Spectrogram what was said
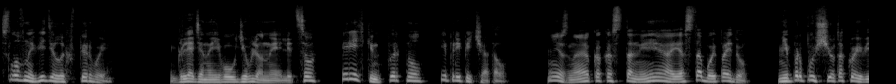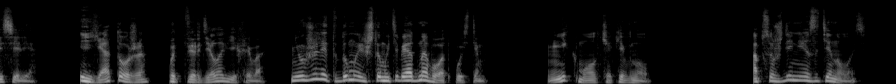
словно видел их впервые. Глядя на его удивленное лицо, Редькин фыркнул и припечатал. «Не знаю, как остальные, а я с тобой пойду. Не пропущу такое веселье». «И я тоже», — подтвердила Вихрева. «Неужели ты думаешь, что мы тебя одного отпустим?» Ник молча кивнул. Обсуждение затянулось.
